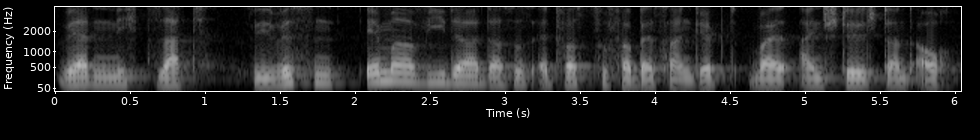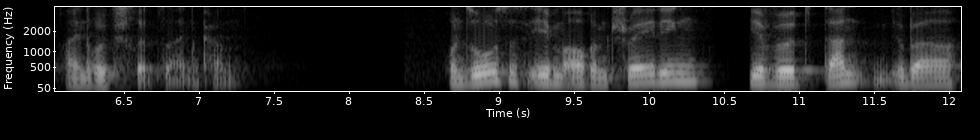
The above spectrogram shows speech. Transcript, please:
werden nicht satt. Sie wissen immer wieder, dass es etwas zu verbessern gibt, weil ein Stillstand auch ein Rückschritt sein kann. Und so ist es eben auch im Trading. Hier wird dann über,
